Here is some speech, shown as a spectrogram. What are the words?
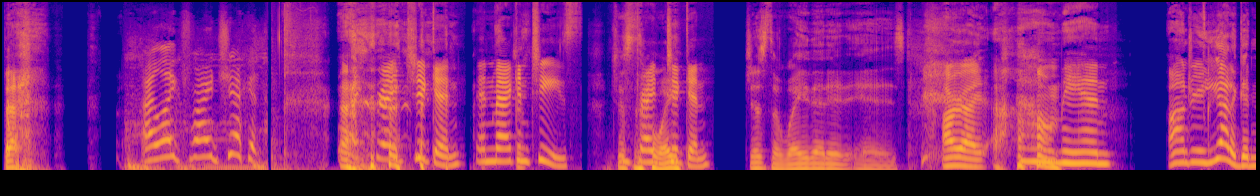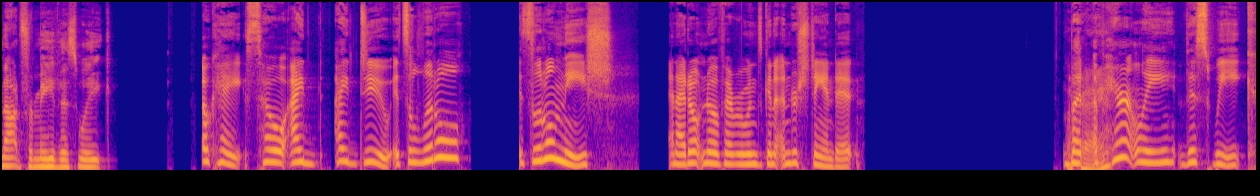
that. I like fried chicken. Fried chicken and mac and cheese. just the Fried way, chicken. just the way that it is. All right, Oh um, man. Andrea, you got a good knot for me this week. Okay, so I I do. It's a little it's a little niche and I don't know if everyone's going to understand it. But Okay. apparently this week,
